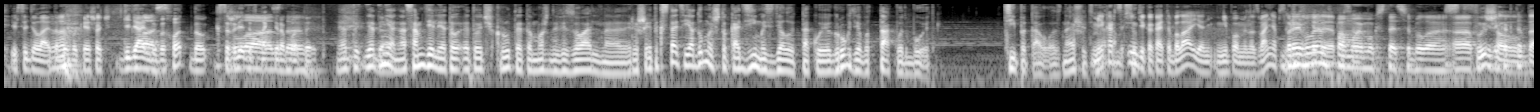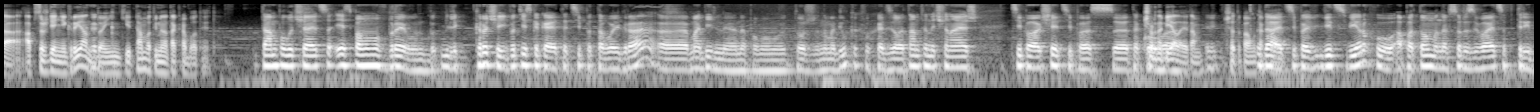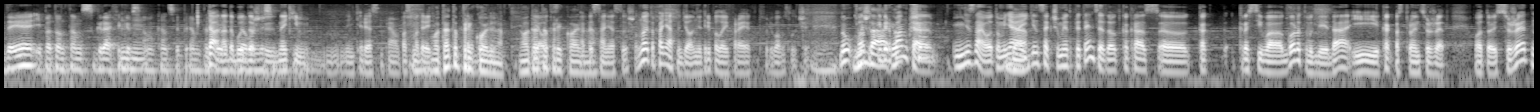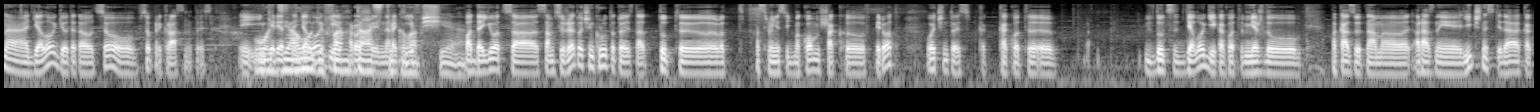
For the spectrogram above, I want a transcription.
и все дела. Это был бы, конечно, очень гениальный Класс. выход, но, к сожалению, это так Класс, не да. работает. Это, это не, на самом деле это, это очень круто, это можно визуально решить. Это, кстати, я думаю, что Кадзима сделает такую игру, где вот так вот будет. Типа того, знаешь, у тебя Мне кажется, всё- инди какая-то была, я не помню название просто по-моему, кстати, была. а, Слышал, как-то- да, обсуждение игры Как- до инди, там вот именно так работает. Там получается, есть, по-моему, в Bravely. б- Или, короче, вот есть какая-то типа того игра, э, мобильная, она, по-моему, тоже на мобилках выходила. Там ты начинаешь, типа, вообще, типа, с такого... Черно-белое там, что-то, по-моему, Да, такое. типа вид сверху, а потом она все развивается в 3D, и потом там с графикой в Мгм. самом конце прям Да, надо будет даже найти, интересно, прямо посмотреть. Вот это прикольно. работает. Вот Я это вот прикольно. Описание слышал. Ну, это понятное дело, не AAA проект в любом случае. Ну, Ну насчет да, Киберпанка, вообще- не знаю, вот у меня Да. единственное, к чему нет претензий, это вот как раз, э, как, красиво город выглядит, да, и как построен сюжет. Вот, то есть сюжетно, диалоги, вот это вот все, все прекрасно. То есть и Ой, интересные диалоги, диалоги, хороший нарратив. вообще. Подается сам сюжет очень круто, то есть да, тут э, вот, по сравнению с Ведьмаком шаг э, вперед очень, то есть как, как вот э, ведутся диалоги, как вот между показывают нам э, разные личности, да, как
